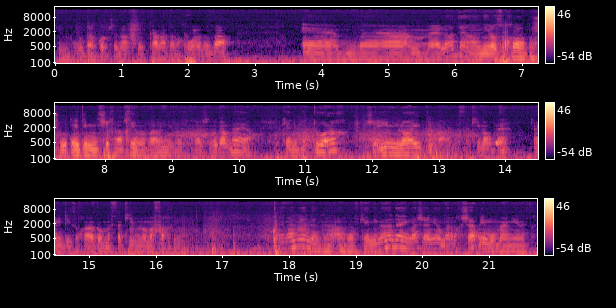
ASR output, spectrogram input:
כאילו דרגות שונות של כמה אתה מכור לדבר. אמ, ולא יודע, אני לא זוכר פשוט, הייתי ממשיך להרחיב, אבל אני לא זוכר שזו גם בעיה. כי אני בטוח שאם לא הייתי במסקים הרבה, הייתי זוכר אגב מסקים לא מסכים. זה מעניין אגב, כי אני לא יודע אם מה שאני אומר עכשיו, אם הוא מעניין אתכם.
